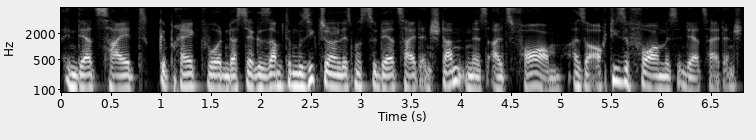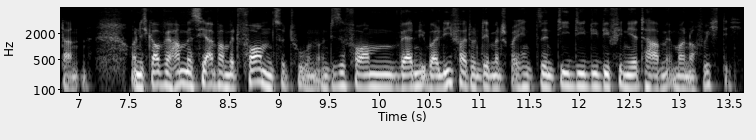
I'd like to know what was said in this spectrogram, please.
in der Zeit geprägt wurden, dass der gesamte Musikjournalismus zu der Zeit entstanden ist als Form. Also auch diese Form ist in der Zeit entstanden. Und ich glaube, wir haben es hier einfach mit Formen zu tun. Und diese Formen werden überliefert und dementsprechend sind die, die die definiert haben, immer noch wichtig.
